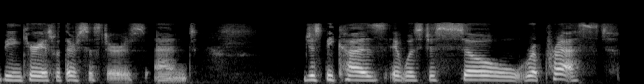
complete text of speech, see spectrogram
being curious with their sisters. And just because it was just so repressed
